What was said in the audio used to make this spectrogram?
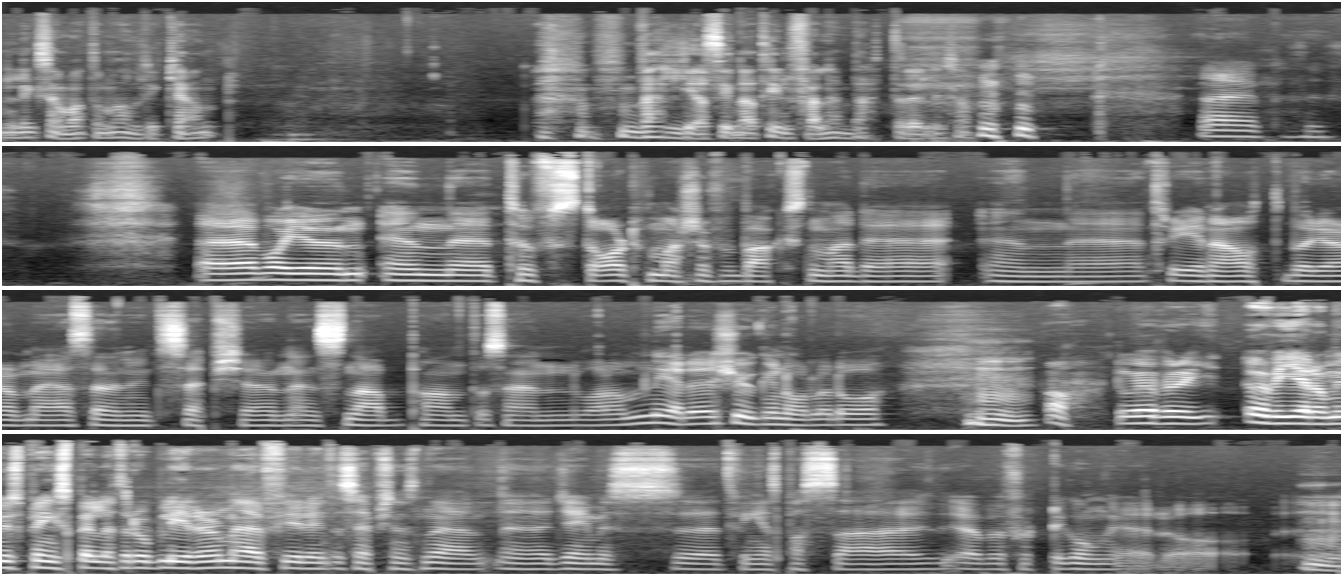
Liksom att de aldrig kan välja sina tillfällen bättre. Liksom. Nej, precis. Det uh, var ju en, en uh, tuff start på matchen för Bucks. De hade en uh, three and out började de med, sen en interception, en snabb punt och sen var de nere 20-0 och då, mm. ja, då över, överger de ju springspelet och då blir det de här fyra interceptions när uh, James uh, tvingas passa över 40 gånger. Och, mm.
